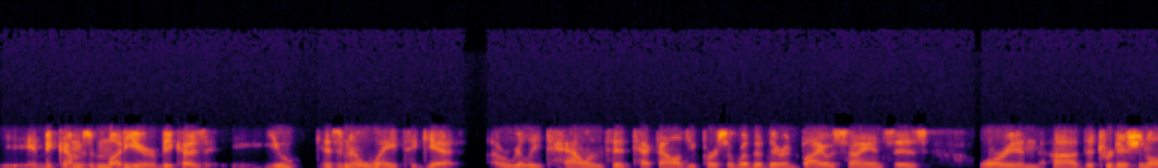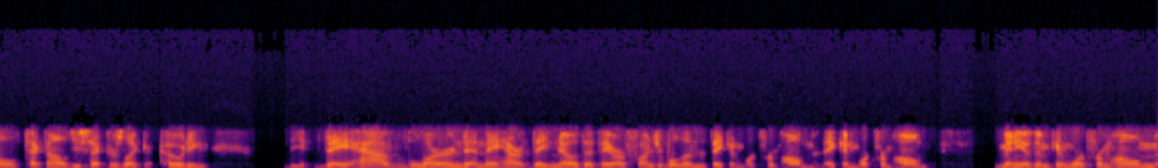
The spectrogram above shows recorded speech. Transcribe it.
it becomes muddier because you there's no way to get a really talented technology person, whether they're in biosciences or in uh, the traditional technology sectors like coding. They have learned and they are they know that they are fungible and that they can work from home and they can work from home many of them can work from home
